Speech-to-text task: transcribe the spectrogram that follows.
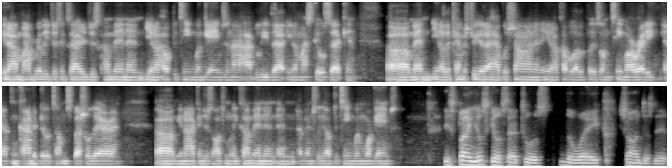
you know, I'm, I'm really just excited to just come in and, you know, help the team win games. And I, I believe that, you know, my skill set can, um, and, you know, the chemistry that I have with Sean and, you know, a couple other players on the team already, you know, can kind of build something special there. And, um, you know, I can just ultimately come in and, and eventually help the team win more games. Explain your skill set to us the way Sean just did.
